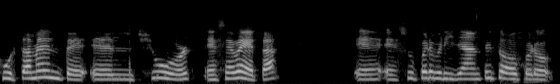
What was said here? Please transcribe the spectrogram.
justamente el Shure, ese beta, es súper brillante y todo, pero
